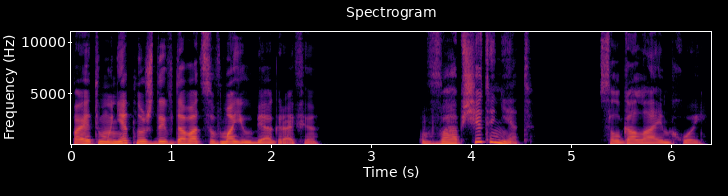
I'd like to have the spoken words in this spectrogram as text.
поэтому нет нужды вдаваться в мою биографию». «Вообще-то нет», — солгала Инхой.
